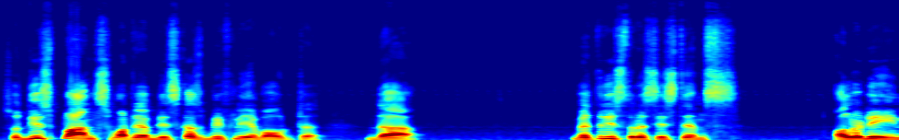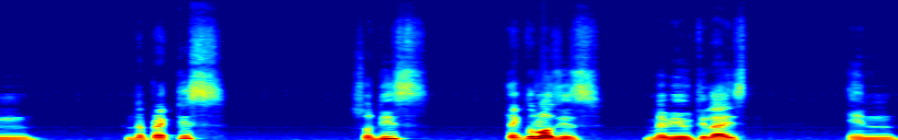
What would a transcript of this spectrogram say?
So, these plants what we have discussed briefly about uh, the battery storage systems already in, in the practice. So, these technologies may be utilized in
